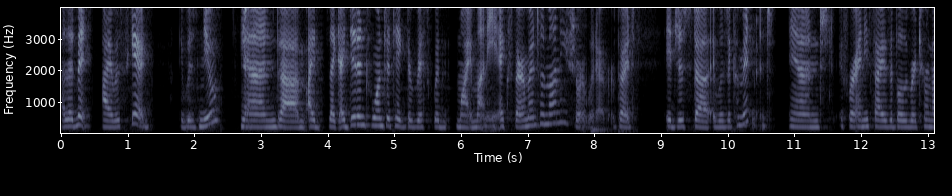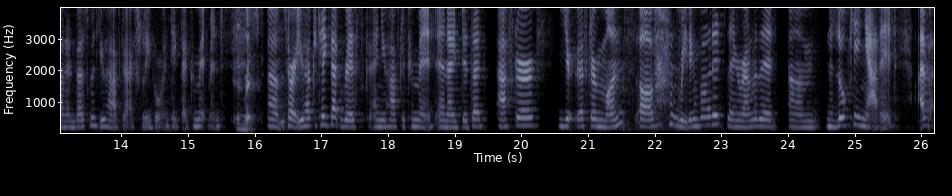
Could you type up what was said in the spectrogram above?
I'll admit, I was scared. It was new. And um, I like I didn't want to take the risk with my money, experimental money, sure, whatever. But it just uh, it was a commitment, and for any sizable return on investment, you have to actually go and take that commitment. risk. Um, sorry, you have to take that risk and you have to commit. And I did that after year, after months of reading about it, playing around with it, um, looking at it. I've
